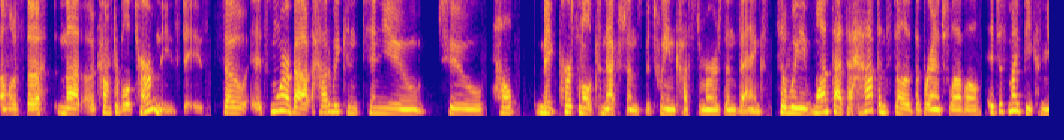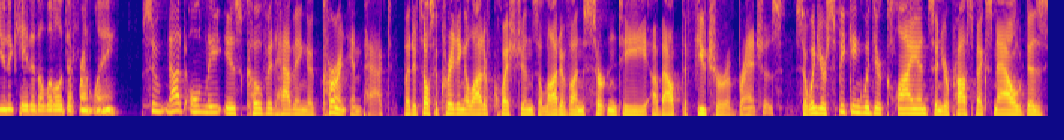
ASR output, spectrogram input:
almost a not a comfortable term these days. So it's more about how do we continue to help make personal connections between customers and banks. So we want that to happen still at the branch level. It just might be communicated a little differently. So, not only is COVID having a current impact, but it's also creating a lot of questions, a lot of uncertainty about the future of branches. So, when you're speaking with your clients and your prospects now, does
